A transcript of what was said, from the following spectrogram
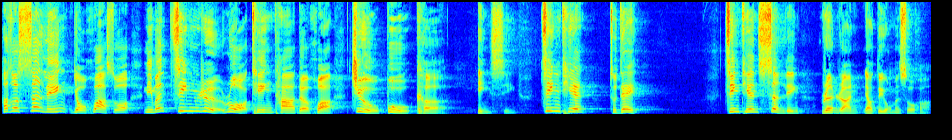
他说：圣灵有话说。你们今日若听他的话，就不可隐形。今天，today，今天圣灵。仍然要对我们说话。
